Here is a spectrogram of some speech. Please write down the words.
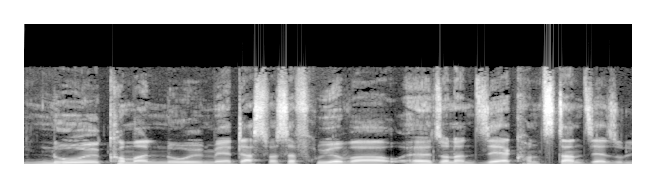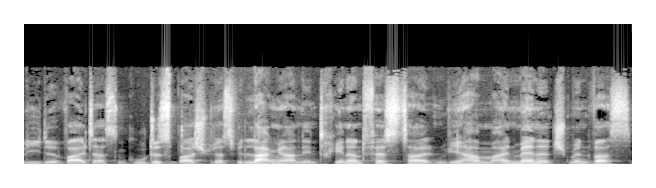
0,0 mehr das, was er früher war, äh, sondern sehr konstant, sehr solide. Walter ist ein gutes Beispiel, dass wir lange an den Trainern festhalten. Wir haben ein Management, was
